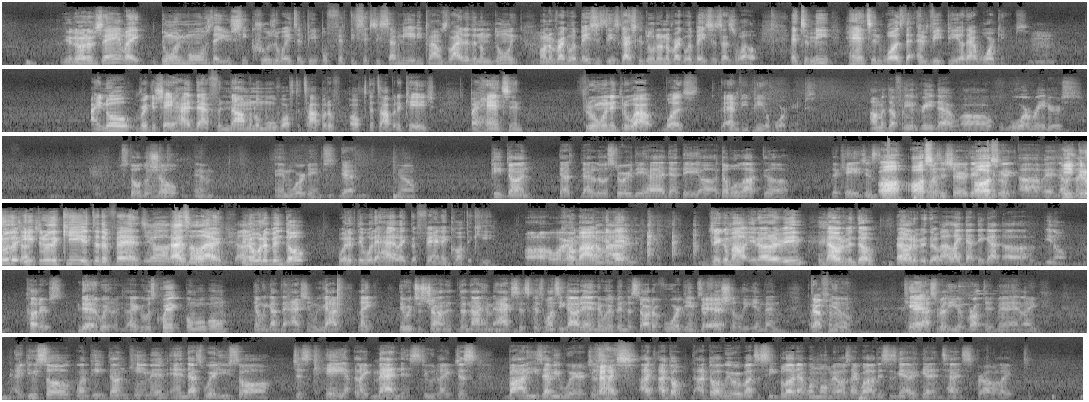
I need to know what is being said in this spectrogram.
You know what I'm saying? Like doing moves that you see cruiserweights and people 50, 60, 70, 80 pounds lighter than them doing on a mm-hmm. regular basis. These guys can do it on a regular basis as well. And to me, Hanson was the MVP of that War Games. I know Ricochet had that phenomenal move off the top of the off the top of the cage, but Hanson, through in and throughout, was the MVP of War Games. I'm gonna definitely agree that uh, War Raiders stole the show in in War Games. Yeah. You know, Pete Dunne, that that little story they had that they uh, double locked the the cage and stuff. Oh, awesome. Wasn't sure. They Awesome. Oh, man, He nice threw little the he threw the key into the fans. Yeah, that That's awesome. hilarious. That you know what would have been dope? What if they would have had like the fan that caught the key, Oh, word. come out and then. jig him out? You know what I mean? That would have been dope. That would have been dope. But I like that they got uh, you know, cutters. Yeah. It Like it was quick, boom, boom, boom. Then we got the action. We got like they were just trying to deny him access because once he got in, it would have been the start of war games Yeah. officially, and then Definitely. you know, chaos really erupted, man. Like you saw when Pete Dunne came in, and that's where you saw just chaos, like madness, dude. Like just bodies everywhere. Just Yes. I, I thought I thought we were about to see blood at one moment. I was like, wow, this is gonna get intense, bro. Like.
